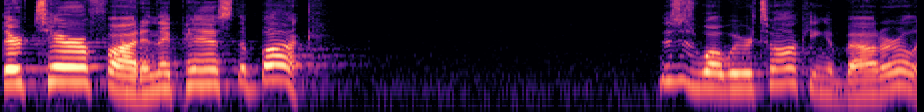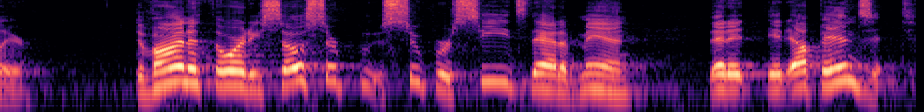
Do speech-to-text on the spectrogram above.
They're terrified and they pass the buck. This is what we were talking about earlier. Divine authority so supersedes that of man that it, it upends it,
